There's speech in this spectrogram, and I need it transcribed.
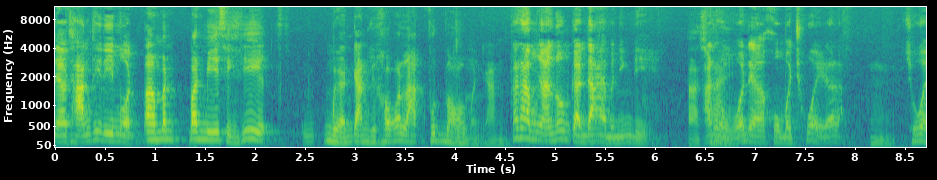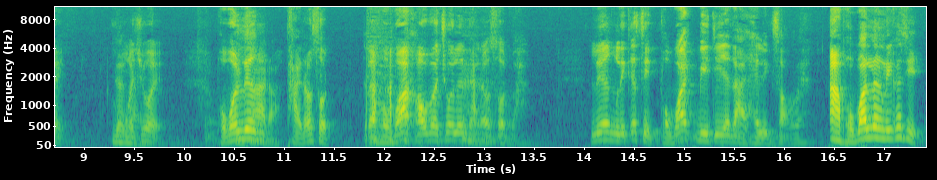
แนวทางที่ดีหมด เออมันมันมีสิ่งที่ เหมือนกันคือเขาก็รักฟุตบอลเหมือนกัน ถ้าทำงานร่วมกันได้มันยิ่งดีอ่าอันใช่ ผมว่าเนี่ยคงมาช่วยแล้วล่ะ อืม ช่วยเรื่คองงอะไรมาช่วย ผมว่าเรื่องทีมชาติเหรอ ถ่ายทอดสด แต่ผมว่าเขามาช่วยเรื่องถ่ายทอดสดว่ะเรื่องลิขสิทธิ์ผมว่าบีจีจะถ่ายไทยลีกสองไหมอะผมว่าเรื่องลิขสิทธิ์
